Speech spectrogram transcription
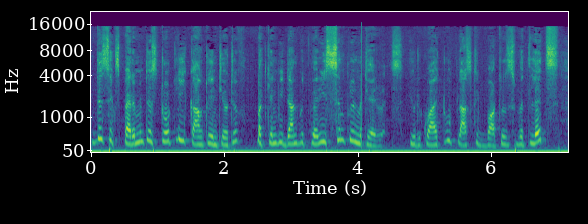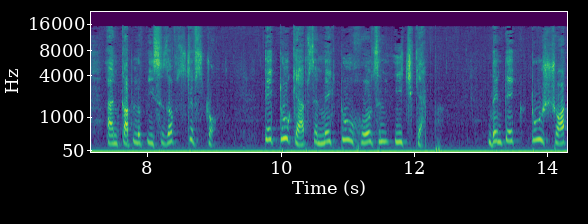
This experiment is totally counterintuitive but can be done with very simple materials. You require two plastic bottles with lids and couple of pieces of stiff straw. Take two caps and make two holes in each cap. Then take two short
